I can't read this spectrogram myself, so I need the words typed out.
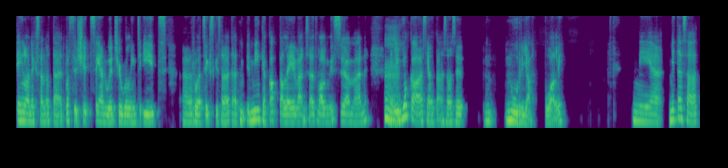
englanniksi sanotaan, että what's the shit sandwich you're willing to eat. Ää, ruotsiksi sanotaan, että minkä kakkaleivän sä oot valmis syömään. Mm. Eli joka asian kanssa on se nurja puoli niin mitä sä oot,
